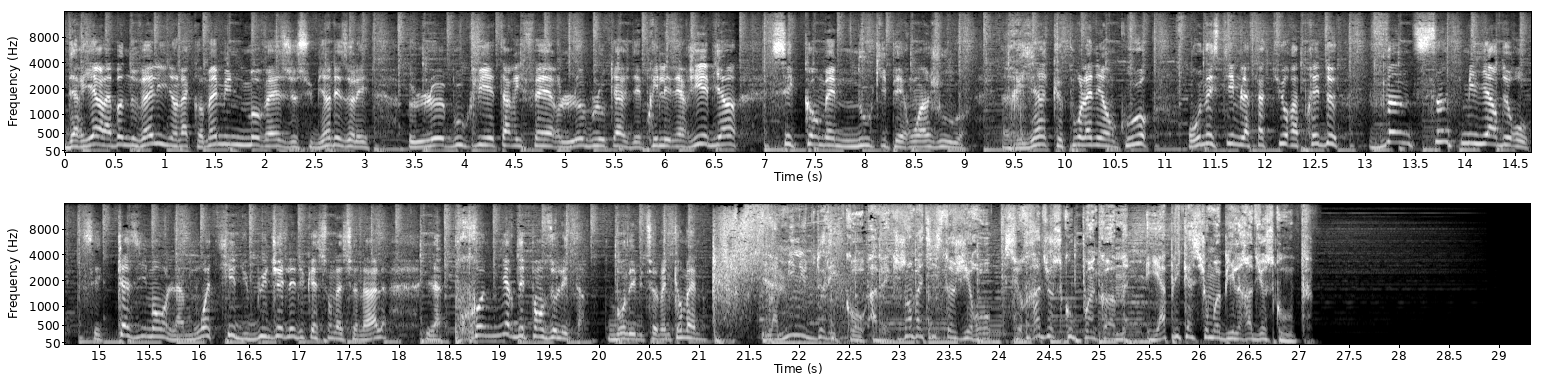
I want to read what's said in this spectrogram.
Derrière la bonne nouvelle, il y en a quand même une mauvaise, je suis bien désolé. Le bouclier tarifaire, le blocage des prix de l'énergie, eh bien, c'est quand même nous qui paierons un jour. Rien que pour l'année en cours, on estime la facture à près de 25 milliards d'euros. C'est quasiment la moitié du budget de l'éducation nationale, la première dépense de l'État. Bon début de semaine quand même. La minute de l'écho avec Jean-Baptiste Giraud sur radioscoop.com et application mobile Radioscoop.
